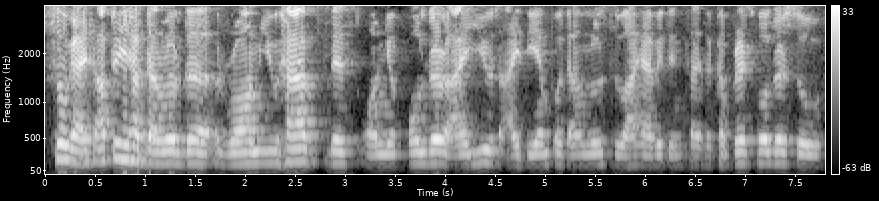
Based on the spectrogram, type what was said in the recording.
So guys after you have downloaded the ROM you have this on your folder. I use IDM for downloads so I have it inside the compressed folder. So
